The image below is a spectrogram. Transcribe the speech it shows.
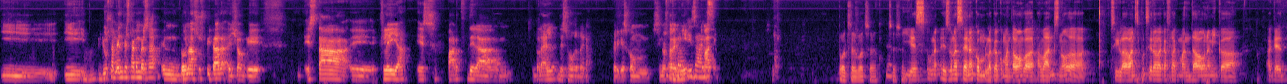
I, i Mhm. justament esta conversa em dona a sospitar això, que esta eh, Cleia és part de la rel de So Guerrera. Perquè és com, si no estàs en mi, te partisans. maten. Pot ser, pot ser. Sí, sí. I és una, és una escena com la que comentàvem aba- abans, no? De, o sigui, la d'abans potser era la que fragmentava una mica aquest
